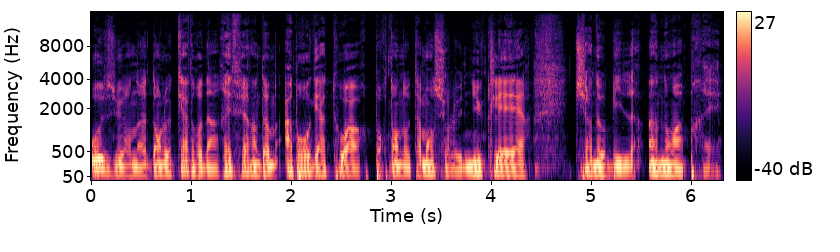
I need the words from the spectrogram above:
aux urnes dans le cadre d'un référendum abrogatoire portant notamment sur le nucléaire Tchernobyl un an après.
